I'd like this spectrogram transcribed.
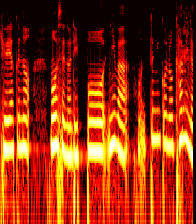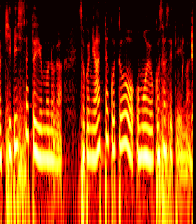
旧約のモーセの立法には本当にこの神の厳しさというものがそこにあったことを思い起こさせています。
